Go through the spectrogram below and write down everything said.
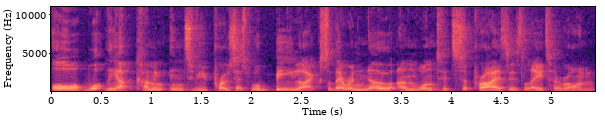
or what the upcoming interview process will be like so there are no unwanted surprises later on.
